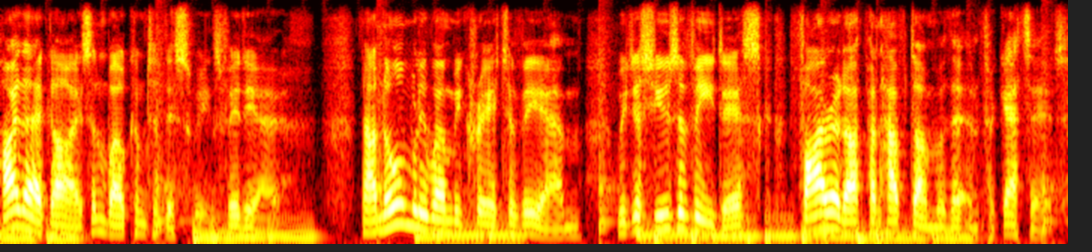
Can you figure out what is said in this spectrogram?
Hi there guys and welcome to this week's video. Now normally when we create a VM we just use a VDisk, fire it up and have done with it and forget it.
